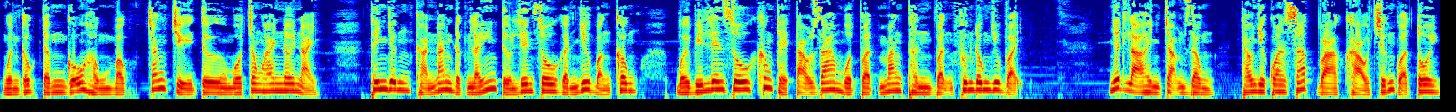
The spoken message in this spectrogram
Nguồn gốc tấm gỗ hồng mộc Trăng chỉ từ một trong hai nơi này. Thế nhưng khả năng được lấy từ Liên Xô gần như bằng không, Bởi vì Liên Xô không thể tạo ra một vật mang thần vận phương Đông như vậy. Nhất là hình chạm rồng, Theo như quan sát và khảo chứng của tôi,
